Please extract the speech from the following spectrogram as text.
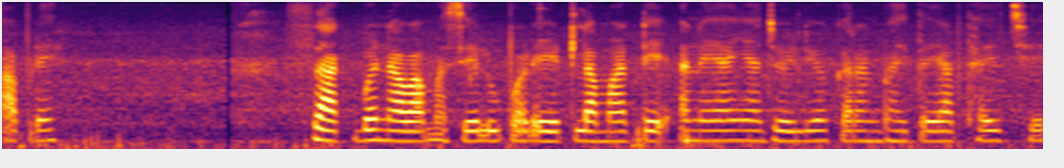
આપણે શાક બનાવવામાં સહેલું પડે એટલા માટે અને અહીંયા જોઈ લ્યો, કરણભાઈ તૈયાર થાય છે.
